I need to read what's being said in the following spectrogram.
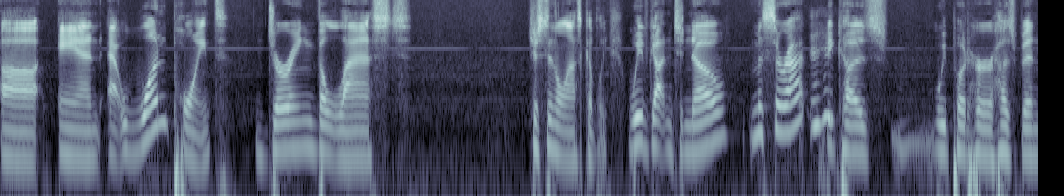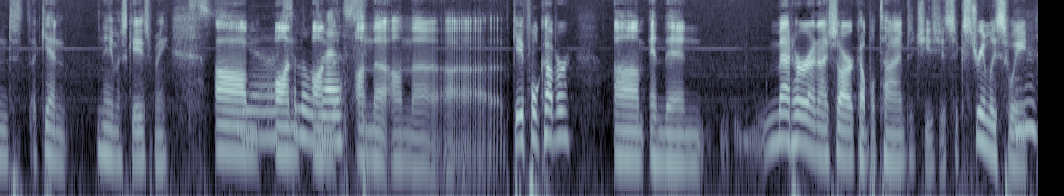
Uh, and at one point during the last, just in the last couple, of, we've gotten to know Miss Surratt Mm-hmm. because we put her husband again. Name escapes me. Um, Yeah, on on the, on the on the uh, gatefold cover, um, and then met her and I saw her a couple times and she's just extremely sweet.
